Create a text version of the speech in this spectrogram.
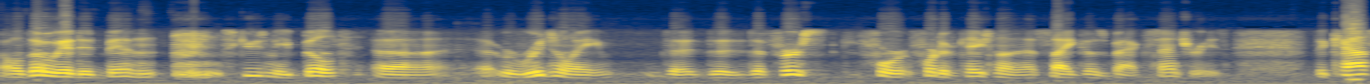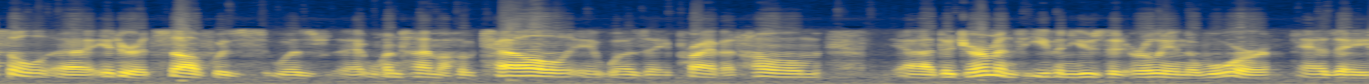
although it had been excuse me built uh, originally, the the the first for, fortification on that site goes back centuries. The castle uh, Itter itself was was at one time a hotel. It was a private home. Uh, the Germans even used it early in the war as a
